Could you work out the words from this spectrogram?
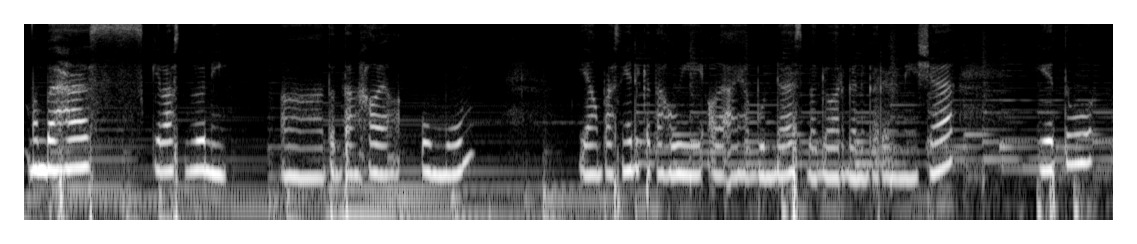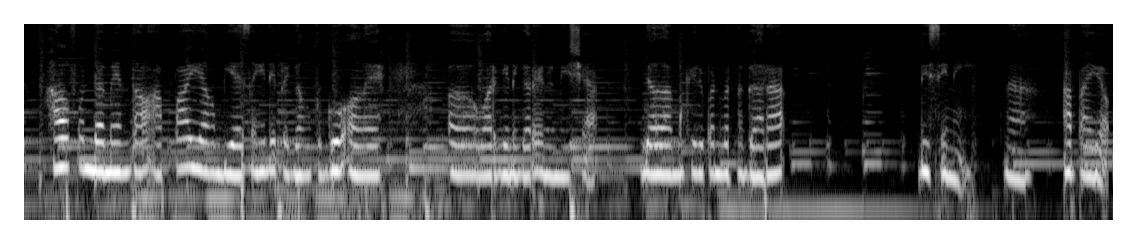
membahas kilas dulu nih uh, tentang hal yang umum yang pastinya diketahui oleh ayah bunda sebagai warga negara Indonesia yaitu hal fundamental apa yang biasanya dipegang teguh oleh uh, warga negara Indonesia dalam kehidupan bernegara di sini. Nah, apa yuk?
